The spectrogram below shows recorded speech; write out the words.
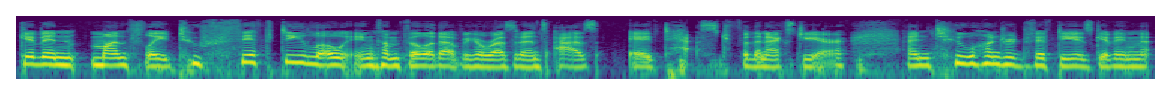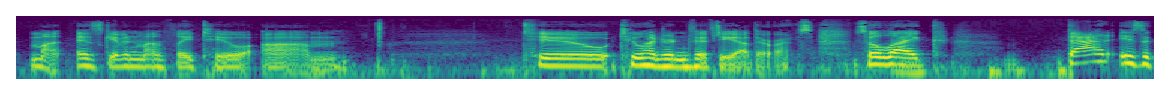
given monthly to fifty low income Philadelphia residents as a test for the next year, and two hundred fifty is giving is given monthly to um, to two hundred and fifty others. So like that is a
